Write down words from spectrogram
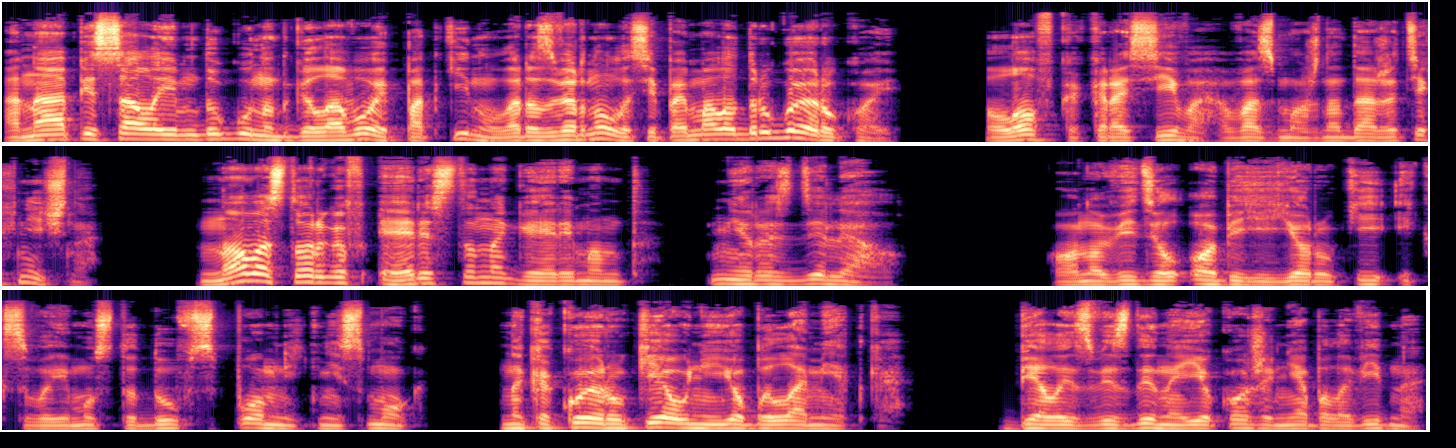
Она описала им дугу над головой, подкинула, развернулась и поймала другой рукой. Ловко, красиво, возможно, даже технично. Но восторгов Эристона Герримонт не разделял. Он увидел обе ее руки и к своему стыду вспомнить не смог, на какой руке у нее была метка. Белой звезды на ее коже не было видно,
